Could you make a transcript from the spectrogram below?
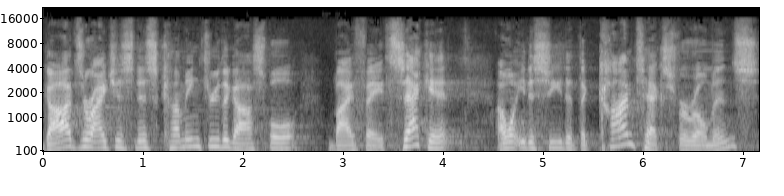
God's righteousness coming through the gospel by faith. Second, I want you to see that the context for Romans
